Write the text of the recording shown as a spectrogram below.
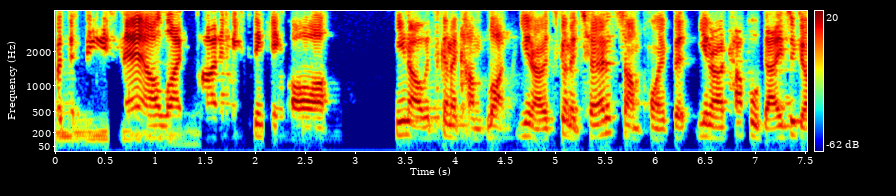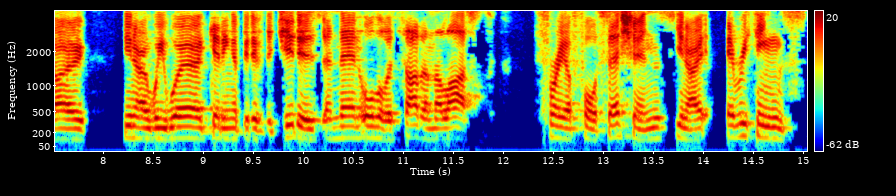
but the thing is now, like, part of me's thinking, oh, you know, it's going to come, like, you know, it's going to turn at some point. But, you know, a couple days ago, you know, we were getting a bit of the jitters. And then all of a sudden, the last three or four sessions, you know, everything's,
